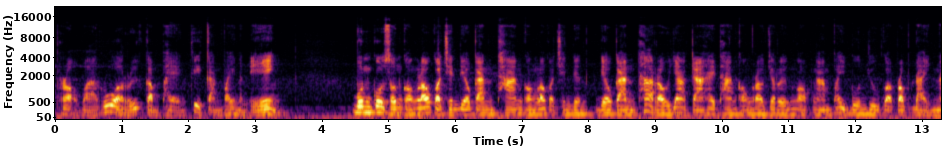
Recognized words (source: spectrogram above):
เพราะว่ารั้วหรือกำแพงที่กันไว้นั่นเอง บุญกุศลของเราก็เช่นเดียวกัน ทานของเราก็เช่นเดียวกัน ถ้าเรายากจะให้ทานของเราเจริญงอกงามไปบุญอยู่กับเราได้น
